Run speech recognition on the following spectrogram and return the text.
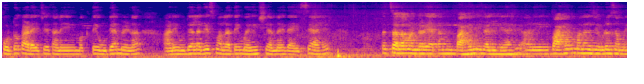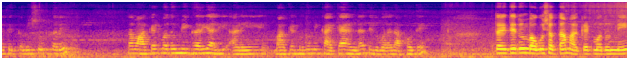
फोटो काढायचे आहेत आणि मग ते उद्या मिळणार. आणि उद्या लगेच मला ते महेश यांना द्यायचे आहे तर चला मंडळी आता मी बाहेर निघालेली आहे आणि बाहेर मला जेवढं जमेल तितकं मी शूट करेन. तर मार्केटमधून मी घरी आली आणि मार्केटमधून मी काय काय आणलं ते तुम्हाला दाखवते. तर इथे तुम्ही बघू शकता मार्केटमधून मी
